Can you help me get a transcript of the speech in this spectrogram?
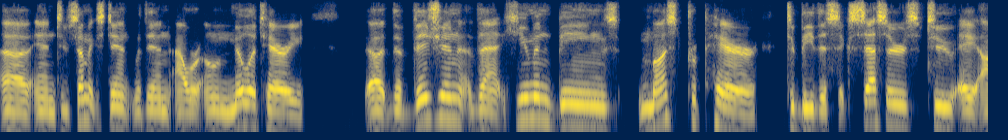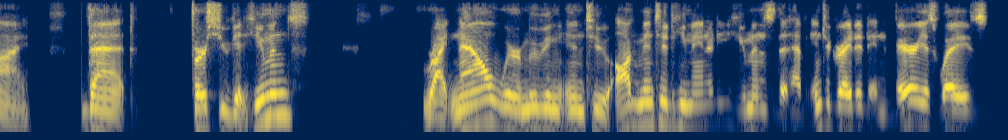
uh, and to some extent within our own military. Uh, the vision that human beings must prepare to be the successors to AI, that First, you get humans. Right now, we're moving into augmented humanity, humans that have integrated in various ways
